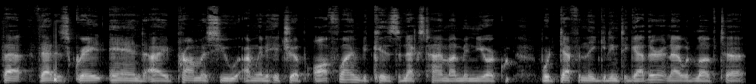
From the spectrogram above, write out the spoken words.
That that is great, and I promise you, I'm going to hit you up offline because the next time I'm in New York, we're definitely getting together, and I would love to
